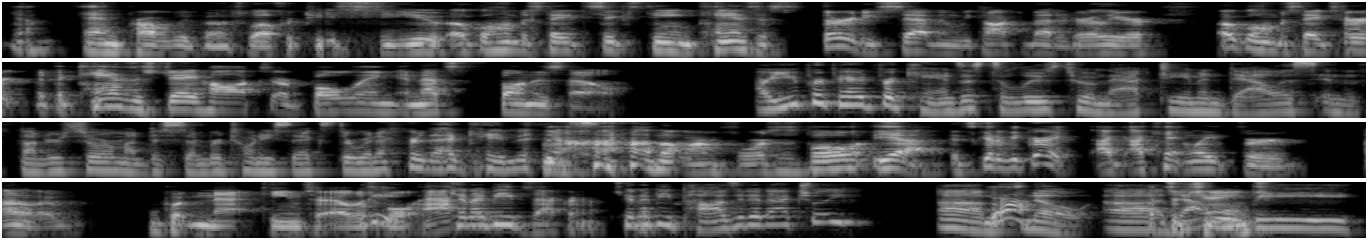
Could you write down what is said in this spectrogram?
Yeah, and probably bodes well for TCU. Oklahoma State 16, Kansas 37. We talked about it earlier. Oklahoma State's hurt, but the Kansas Jayhawks are bowling, and that's fun as hell. Are you prepared for Kansas to lose to a MAC team in Dallas in the thunderstorm on December 26th or whenever that game is? the Armed Forces Bowl. Yeah, it's going to be great. I, I can't wait for, I don't know, what MAC teams are eligible. Okay, can I be Can I be positive? Actually, um, yeah, no. Uh, that will be.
